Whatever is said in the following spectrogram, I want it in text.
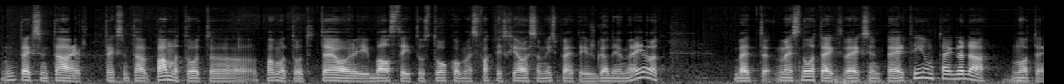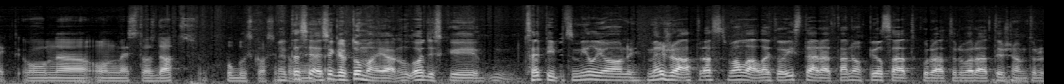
nu, teiksim, tā ir teiksim, tā pamatota, pamatota teorija, balstīta uz to, ko mēs faktiski jau esam izpētījuši gadiem ejot, Bet mēs noteikti veiksim pētījumu tajā gadā. Noteikti. Un, uh, un mēs tos datus publiskosim. Ja, tas jau ir grūti. Tomēr, jā, nu, loģiski 17 miljoni mežā atrastas malā, lai to iztērētu. Tā nav pilsēta, kurā tur varētu tiešām tur.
